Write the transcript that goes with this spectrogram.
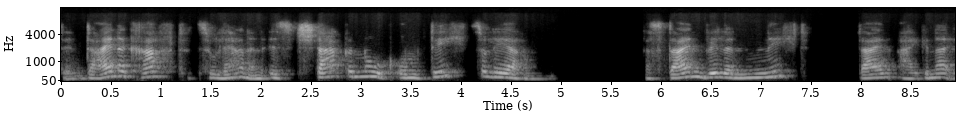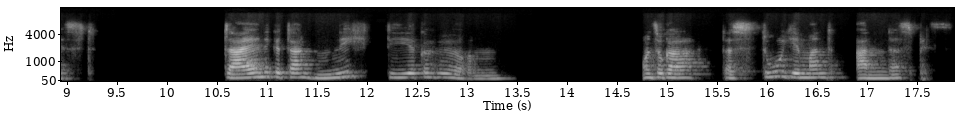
Denn deine Kraft zu lernen ist stark genug, um dich zu lehren, dass dein Wille nicht dein eigener ist. Deine Gedanken nicht dir gehören und sogar, dass du jemand anders bist.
